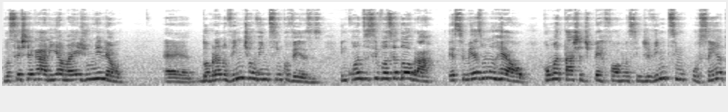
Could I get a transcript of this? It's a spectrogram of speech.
você chegaria a mais de um milhão. É, dobrando 20 ou 25 vezes. Enquanto se você dobrar esse mesmo real com uma taxa de performance de 25%,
